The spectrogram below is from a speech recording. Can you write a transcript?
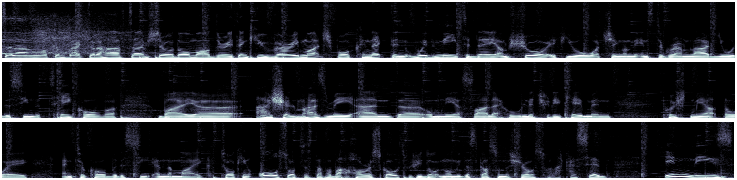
Salam, welcome back to the halftime show with Omar Duri. Thank you very much for connecting with me today. I'm sure if you were watching on the Instagram live, you would have seen the takeover by uh, Aisha Mazmi and uh, Umnia Saleh, who literally came in, pushed me out the way, and took over the seat and the mic, talking all sorts of stuff about horoscopes, which we don't normally discuss on the show. So, like I said, in these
